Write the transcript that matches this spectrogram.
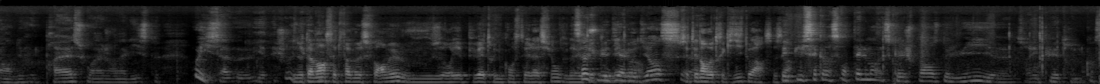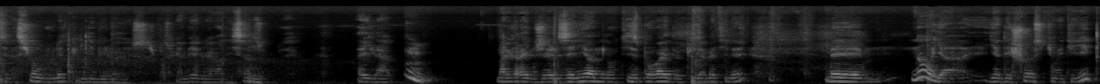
rendez-vous de presse ou à un journaliste. Oui, ça, euh, il y a des choses. notamment cette fameuse formule où vous auriez pu être une constellation. Vous ça, je lui ai dit à l'audience. C'était dans votre réquisitoire, c'est ça Et puis ça correspond tellement à ce que je pense de lui. Euh, vous auriez pu être une constellation, vous n'êtes qu'une débuleuse. Je me souviens bien de lui avoir dit ça. Mm. Et il a. Hum, malgré le gel zénium dont il se bourrait depuis la matinée. Mais non, il y a, des choses qui ont été dites,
